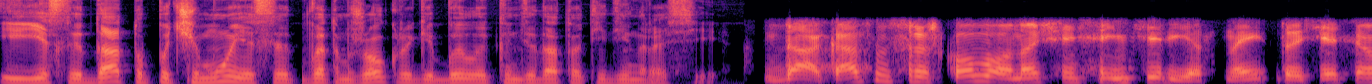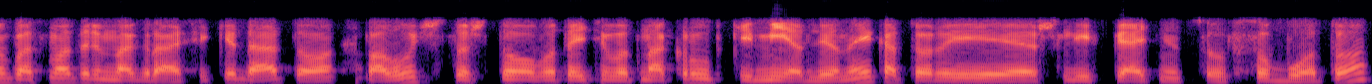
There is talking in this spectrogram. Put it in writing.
И если да, то почему, если в этом же округе был и кандидат от «Единой России»? Да, казус Рыжкова, он очень интересный. То есть, если мы посмотрим на графики, да, то получится, что вот эти вот накрутки медленные, которые шли в пятницу, в субботу,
